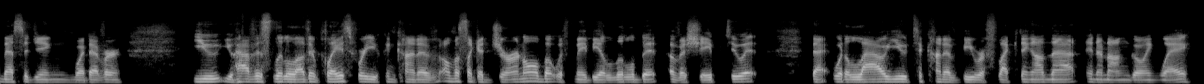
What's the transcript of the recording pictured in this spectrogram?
messaging, whatever, you you have this little other place where you can kind of almost like a journal, but with maybe a little bit of a shape to it that would allow you to kind of be reflecting on that in an ongoing way.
